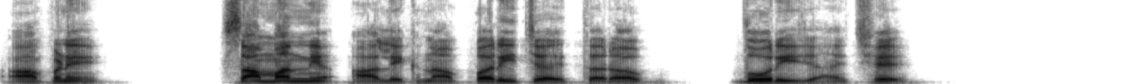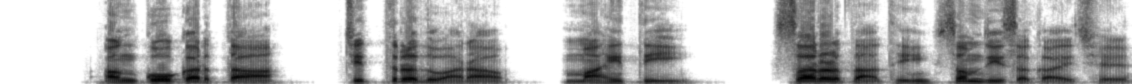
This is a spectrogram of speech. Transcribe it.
આપણે સામાન્ય આલેખના પરિચય તરફ દોરી જાય છે. અંકો કરતા ચિત્ર દ્વારા માહિતી સરળતાથી સમજી શકાય છે.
